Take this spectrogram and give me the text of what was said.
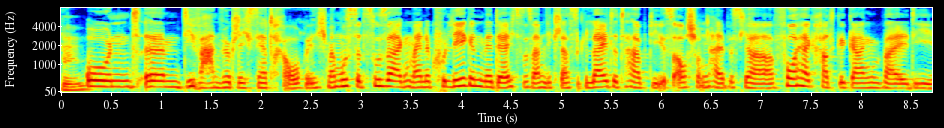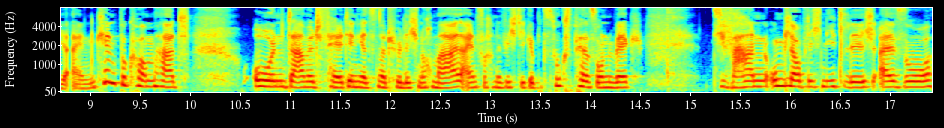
Mhm. Und ähm, die waren wirklich sehr traurig. Man muss dazu sagen, meine Kollegin, mit der ich zusammen die Klasse geleitet habe, die ist auch schon ein halbes Jahr vorher gerade gegangen, weil die ein Kind bekommen hat. Und damit fällt ihnen jetzt natürlich nochmal einfach eine wichtige Bezugsperson weg die waren unglaublich niedlich. Also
